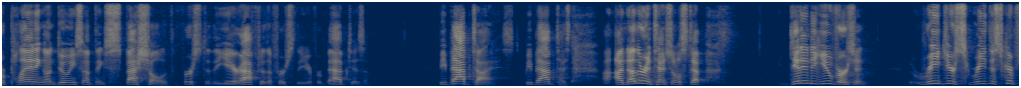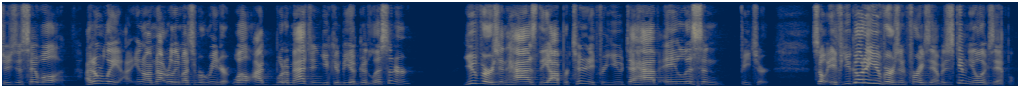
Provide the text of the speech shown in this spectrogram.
We're planning on doing something special the first of the year, after the first of the year for baptism. Be baptized. Be baptized. Another intentional step get into YouVersion. Read, your, read the scriptures. You say, well, I don't really, you know, I'm not really much of a reader. Well, I would imagine you can be a good listener. YouVersion has the opportunity for you to have a listen feature. So if you go to YouVersion, for example, just giving you a little example.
